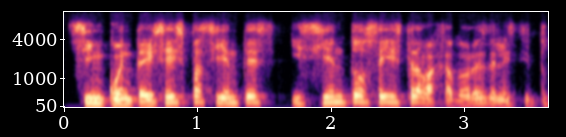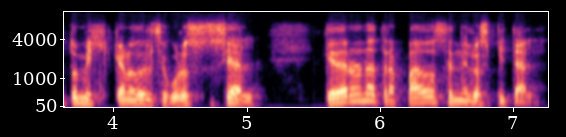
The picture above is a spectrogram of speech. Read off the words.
56 pacientes y 106 trabajadores del Instituto Mexicano del Seguro Social quedaron atrapados en el hospital.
